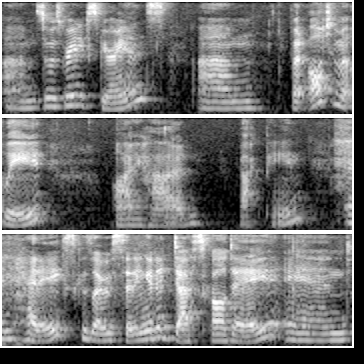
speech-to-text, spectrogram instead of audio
Um, so it was a great experience. Um, but ultimately, I had back pain and headaches because I was sitting at a desk all day and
